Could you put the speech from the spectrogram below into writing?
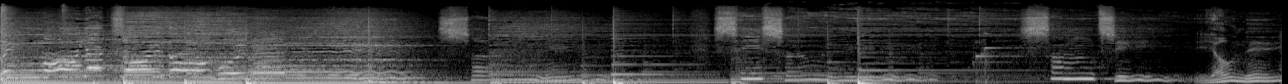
令我一再都。想你，心只有你。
